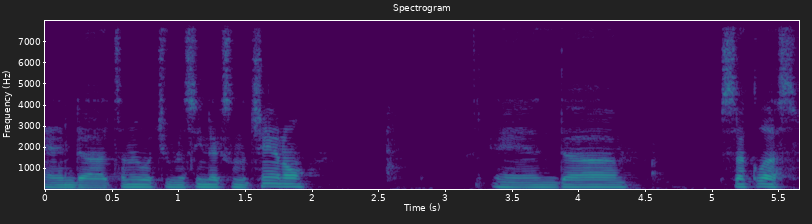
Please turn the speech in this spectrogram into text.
and uh, tell me what you want to see next on the channel. And uh, suck less.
